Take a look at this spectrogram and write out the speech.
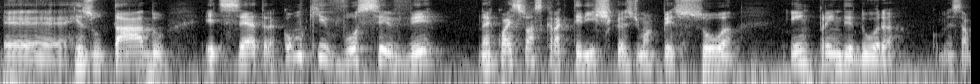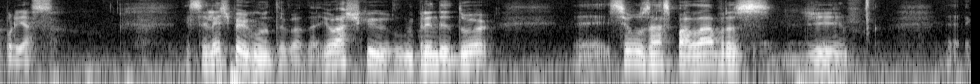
É, resultado, etc. Como que você vê, né? Quais são as características de uma pessoa empreendedora? Vou começar por essa. Excelente pergunta, Goda. Eu acho que o empreendedor, é, se eu usar as palavras de é,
